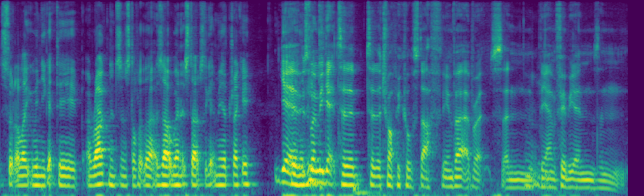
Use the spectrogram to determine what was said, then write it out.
sort of like when you get to arachnids and stuff like that. Is that when it starts to get more tricky? Yeah, it's when we get to to the tropical stuff, the invertebrates and Mm-hmm. the amphibians and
